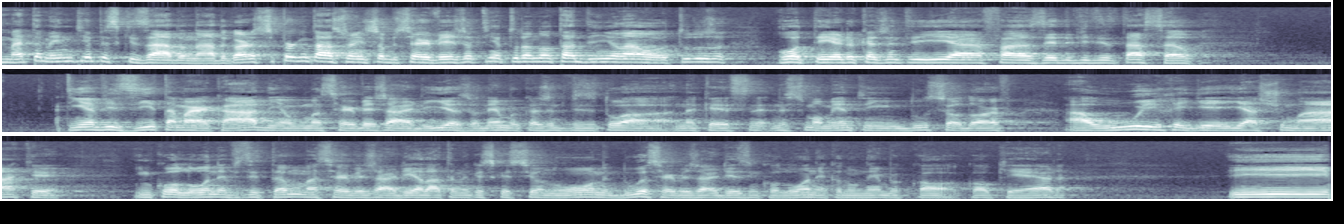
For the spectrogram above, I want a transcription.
mas também não tinha pesquisado nada. Agora, se perguntasse sobre cerveja, eu tinha tudo anotadinho lá, tudo roteiro que a gente ia fazer de visitação. Tinha visita marcada em algumas cervejarias. Eu lembro que a gente visitou a, nesse momento em Düsseldorf a Uihrig e a Schumacher. Em Colônia visitamos uma cervejaria lá também que eu esqueci o nome, duas cervejarias em Colônia que eu não lembro qual, qual que era. E,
